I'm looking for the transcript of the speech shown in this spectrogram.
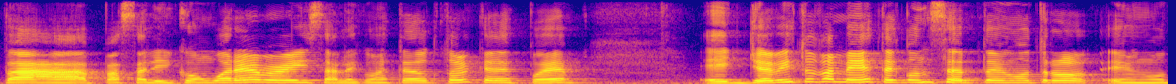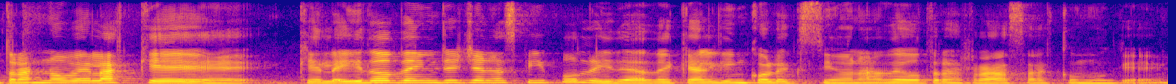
para salir con whatever y sale con este doctor que después... eh, yo he visto también este concepto en, otro, en otras novelas que, que he leído de Indigenous People, la idea de que alguien colecciona de otras razas, como que,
